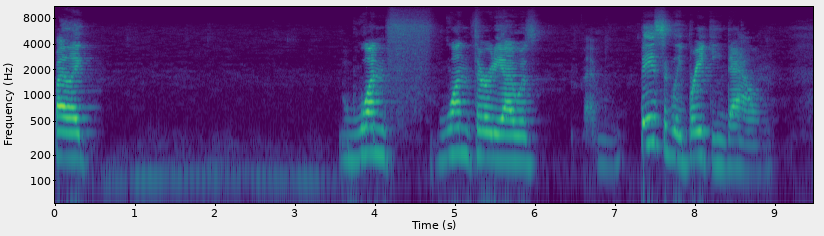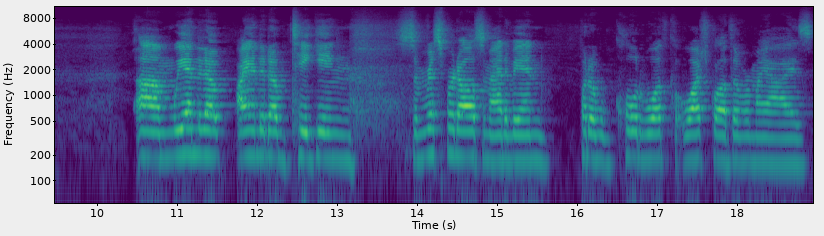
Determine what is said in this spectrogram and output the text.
by like one one thirty, I was basically breaking down. Um, we ended up. I ended up taking some Risperdal, some Ativan, put a cold wa- washcloth over my eyes,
